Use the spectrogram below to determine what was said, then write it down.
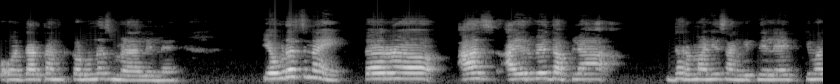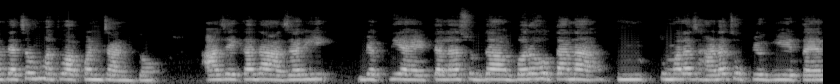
पदार्थांकडूनच मिळालेलं आहे. एवढंच नाही तर आज आयुर्वेद आपल्या धर्माने सांगितलेले आहेत किंवा त्याचं महत्त्व आपण जाणतो. आज एखादा आजारी व्यक्ती आहे त्याला सुद्धा बरं होताना तुम- तुम्हाला झाडच उपयोगी येत आहेत.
